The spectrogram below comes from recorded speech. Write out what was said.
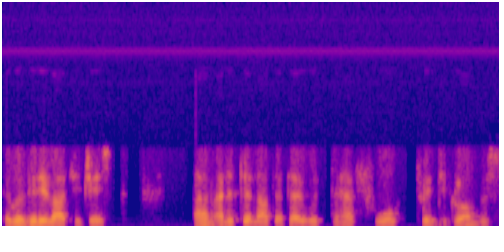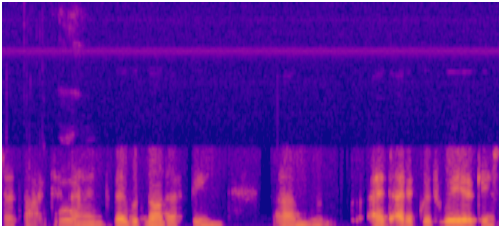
They were very lightly dressed. Um, and it turned out that they would have walked 20 kilometers that night. Whoa. And they would not have been um, had adequate wear against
